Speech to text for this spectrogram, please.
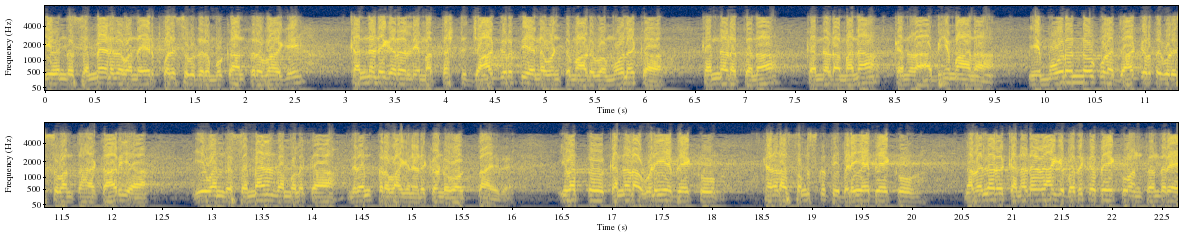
ಈ ಒಂದು ಸಮ್ಮೇಳನವನ್ನು ಏರ್ಪಡಿಸುವುದರ ಮುಖಾಂತರವಾಗಿ ಕನ್ನಡಿಗರಲ್ಲಿ ಮತ್ತಷ್ಟು ಜಾಗೃತಿಯನ್ನು ಉಂಟು ಮಾಡುವ ಮೂಲಕ ಕನ್ನಡತನ, ಕನ್ನಡ ಮನ, ಕನ್ನಡ ಅಭಿಮಾನ ಈ ಮೂರನ್ನೂ ಕೂಡ ಜಾಗೃತಗೊಳಿಸುವಂತಹ ಕಾರ್ಯ ಈ ಒಂದು ಸಮ್ಮೇಳನದ ಮೂಲಕ ನಿರಂತರವಾಗಿ ನಡೆಕೊಂಡು ಹೋಗ್ತಾ ಇದೆ. ಇವತ್ತು ಕನ್ನಡ ಉಳಿಯಬೇಕು, ಕನ್ನಡ ಸಂಸ್ಕೃತಿ ಬೆಳೆಯಬೇಕು, ನಾವೆಲ್ಲರೂ ಕನ್ನಡರಾಗಿ ಬದುಕಬೇಕು ಅಂತಂದ್ರೆ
